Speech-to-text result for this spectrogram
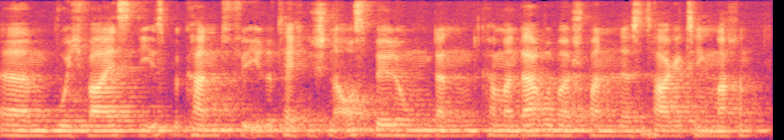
ähm, wo ich weiß, die ist bekannt für ihre technischen Ausbildungen, dann kann man darüber spannendes Targeting machen.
